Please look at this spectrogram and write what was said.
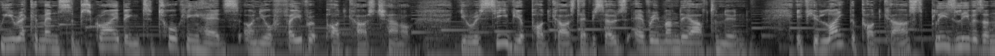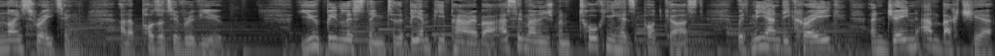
We recommend subscribing to Talking Heads on your favorite podcast channel. You'll receive your podcast episodes every Monday afternoon. If you like the podcast, please leave us a nice rating and a positive review. You've been listening to the BNP Paribas Asset Management Talking Heads podcast with me, Andy Craig, and Jane Ambachtsheer,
